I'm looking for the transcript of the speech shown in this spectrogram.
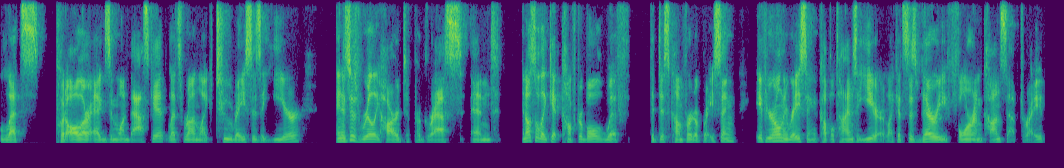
let's put all our eggs in one basket. Let's run like two races a year. And it's just really hard to progress and and also like get comfortable with the discomfort of racing if you're only racing a couple times a year like it's this very foreign concept right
